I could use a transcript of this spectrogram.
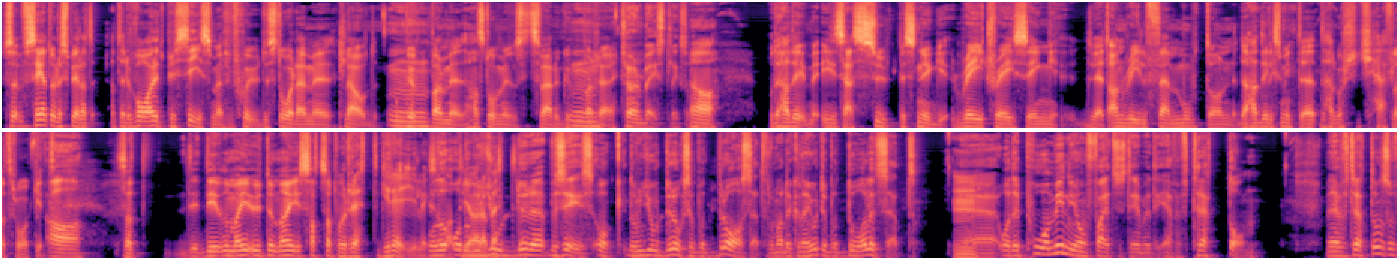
Så, säg att du hade spelat, att det hade varit precis som FF7, du står där med Cloud och Mm. guppar med, han står med sitt svärd och guppar så här. turn-based liksom. Ja, och det hade i så här supersnygg raytracing, du vet, Unreal 5-motorn, det hade liksom inte, det hade varit så jävla tråkigt. Ja, Så att det, det, de, har ju, de har ju satsat på rätt grej liksom, och, då, att och de göra gjorde bättre. det, precis, och de gjorde det också på ett bra sätt, för de hade kunnat gjort det på ett dåligt sätt. Mm. Eh, och det påminner ju om fight-systemet i FF13. Men i FF13 så,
